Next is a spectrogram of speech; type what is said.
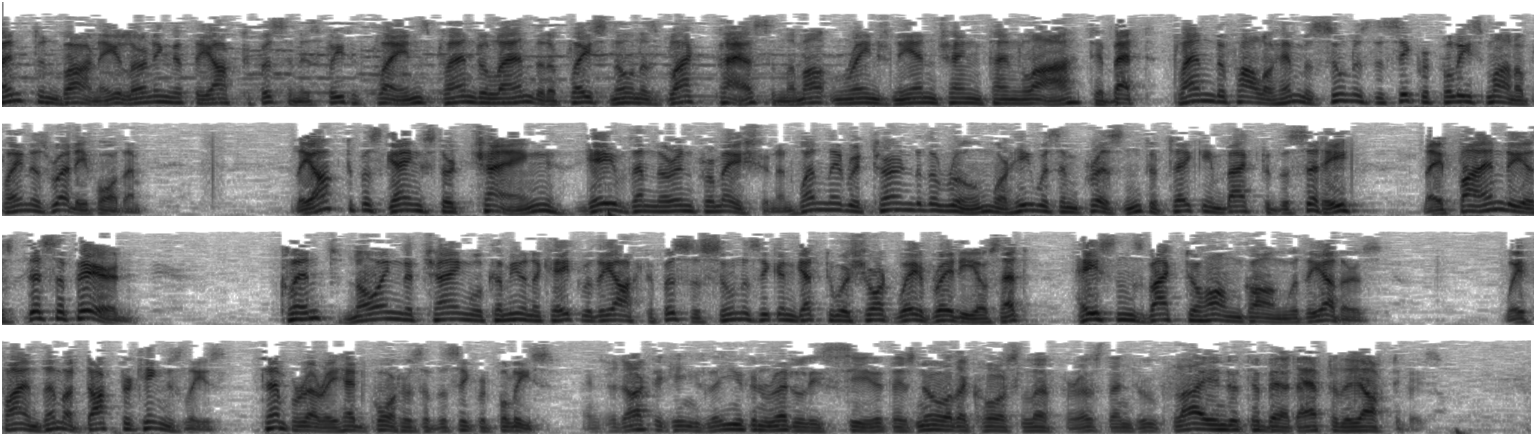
Clint, and Barney, learning that the octopus and his fleet of planes plan to land at a place known as Black Pass in the mountain range Nien Cheng Thang La, Tibet, plan to follow him as soon as the secret police monoplane is ready for them. The octopus gangster Chang gave them their information, and when they return to the room where he was imprisoned to take him back to the city, they find he has disappeared. Clint, knowing that Chang will communicate with the octopus as soon as he can get to a shortwave radio set, hastens back to Hong Kong with the others. We find them at Dr. Kingsley's, temporary headquarters of the secret police. And so, Dr. Kingsley, you can readily see that there's no other course left for us than to fly into Tibet after the octopus.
